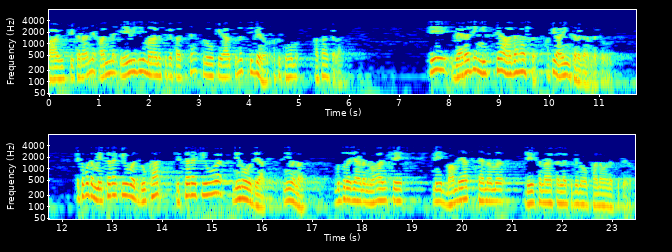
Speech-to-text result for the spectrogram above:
පාවිච්චි කරන්නේ අන්න ඒ විදිහේ මානසික තත්ත්වයක් ලෝකයා තුළ තිබෙනවා. අපි කොහොම කතා කළා. ඒ වැරදි මිත්‍ය අදහස අපි අයින් කරගන්නට ඕනේ. එතකොට මෙතර කිව්ව දුකත්, ඊතර කිව්ව නිරෝධයක්, නිවනක්. බුදුරජාණන් වහන්සේ මේ බඹයක් තැනම දේශනා කළ තිබෙනව පනවල තිබෙනවා.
